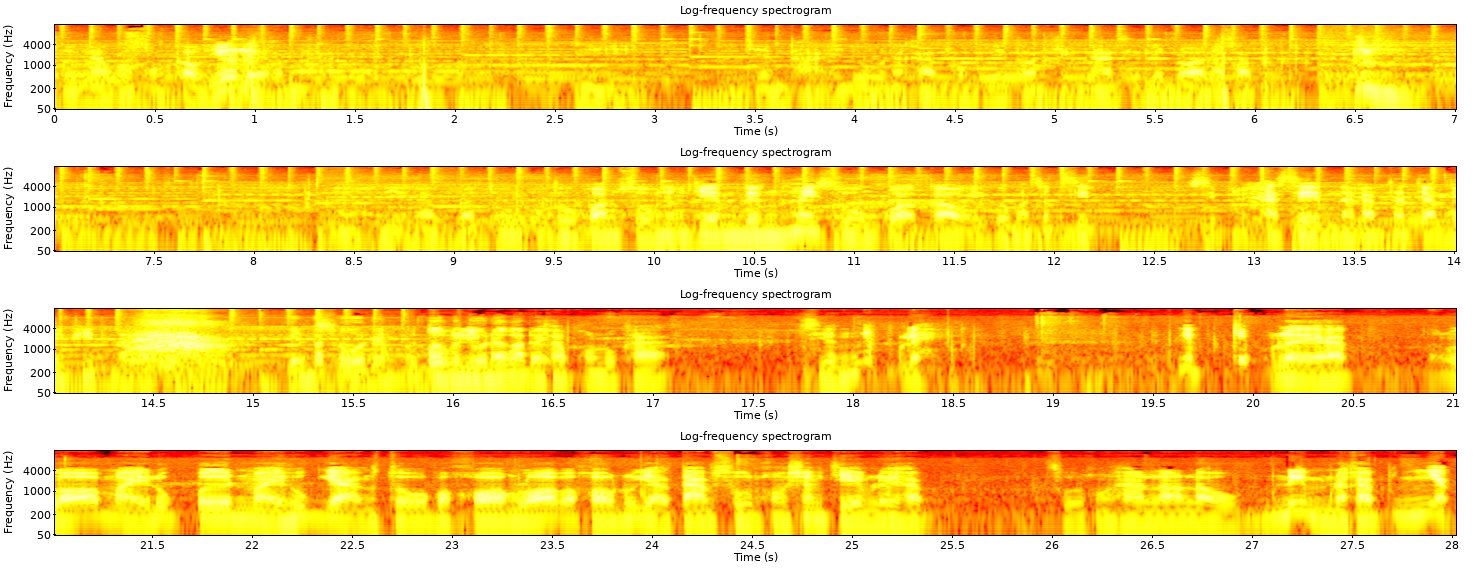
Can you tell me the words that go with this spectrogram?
สวยงามกว่าของเก่าเยอะเลยครับเนี่ยครับนี่เทียมถ่ายให้ดูนะครับ ผมนี่ตอนเก็บงานเสร็จเรียบร้อยแล้วครับอ่านี่ครับประตูประตูความสูงช่างเจมส์ดึงให้สูงกว่าเก่าอีกประมาณสักสิบสิบห้าเซนนะครับ ถ้าจำไม่ผิดนะครับปิดประตูด้วยประเปิตูดประรีตูโมด้วยทก่อนด้วยครับของลูกค้า เสียงเงียบเลย เงียบกิ๊บเลยครับ ล้อใหม่ลูกปืนใหม่ทุกอย่างโซ่ประคองล้อประคองทุกอย่างตามสูตรของช่างเจมเลยครับ สูตรของทางร้านเรานิ่มนะครับ เงียบ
